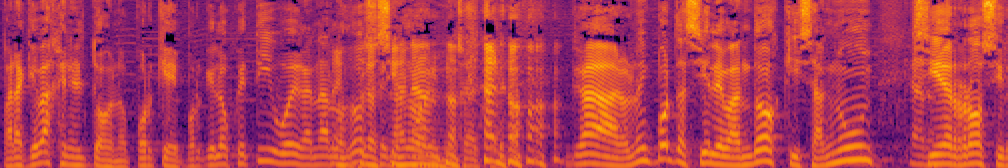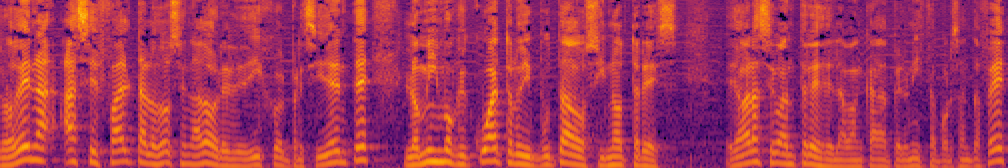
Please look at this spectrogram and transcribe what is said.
para que bajen el tono. ¿Por qué? Porque el objetivo es ganar los dos senadores, muchachos. claro. Claro, no importa si es Lewandowski, Sagnún, Claro. si es Rossi Rodena, hace falta los dos senadores, le dijo el presidente, lo mismo que cuatro diputados y no tres. Eh, Ahora se van tres de la bancada peronista por Santa Fe,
